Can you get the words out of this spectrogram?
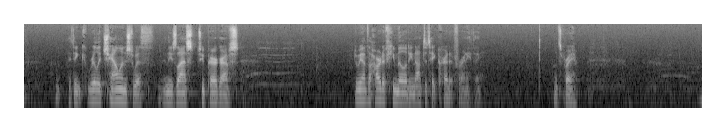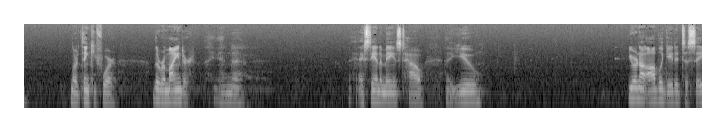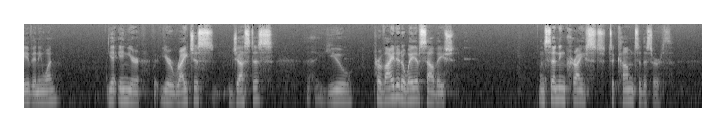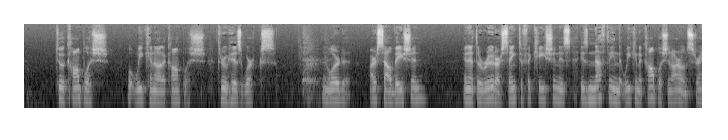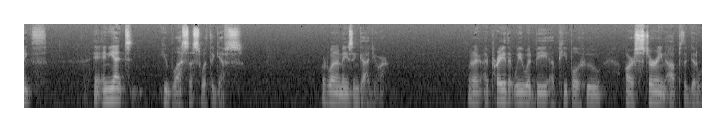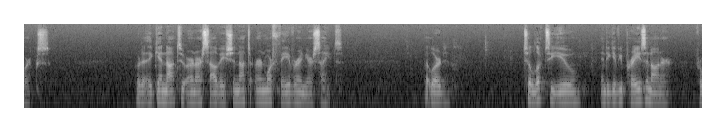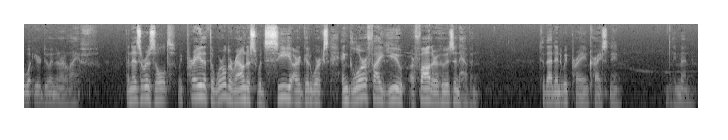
I think, really challenged with in these last two paragraphs do we have the heart of humility not to take credit for anything? Let's pray. Lord, thank you for the reminder. And uh, I stand amazed how uh, you you are not obligated to save anyone. Yet in your your righteous justice, uh, you provided a way of salvation in sending Christ to come to this earth to accomplish what we cannot accomplish through his works. And Lord, our salvation and at the root, our sanctification is, is nothing that we can accomplish in our own strength. And yet, you bless us with the gifts. Lord, what an amazing God you are. Lord, I, I pray that we would be a people who are stirring up the good works. Lord, again, not to earn our salvation, not to earn more favor in your sight but Lord, to look to you and to give you praise and honor for what you're doing in our life. And as a result, we pray that the world around us would see our good works and glorify you, our Father who is in heaven. To that end, we pray in Christ's name. Amen.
